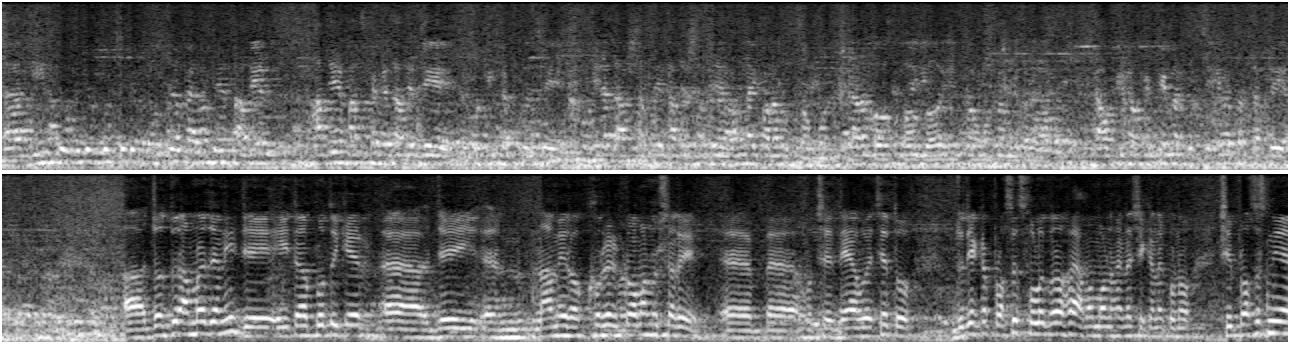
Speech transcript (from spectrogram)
আহ, বিএনপি অভিযোগ করছে যে পোস্টাল ব্যালটে তাদের হাতের মাঝখানে তাদের যে প্রতিজ্ঞা করেছে এটা তার সাথে তাদের সাথে অন্যায় করা হচ্ছে তারা বলছেন যে নির্বাচন কমিশন, আহ, কাউকে কাউকে ফেভার করছে এ ব্যাপারটা আপনি আসলে কীভাবে দেখছেন? আহ, যতদূর আমরা জানি যে এটা প্রতীকের যেই নামের অক্ষরের ক্রমানুসারে হচ্ছে দেয়া হয়েছে তো যদি একটা প্রসেস ফলো করা হয় আমার মনে হয় না সেখানে কোনো সেই প্রসেস নিয়ে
